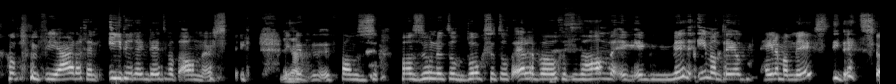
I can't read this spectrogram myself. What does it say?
op een verjaardag en iedereen deed wat anders. Ik, ik van, van zoenen tot boksen tot ellebogen tot handen. Ik, ik, iemand deed ook helemaal niks, die deed zo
